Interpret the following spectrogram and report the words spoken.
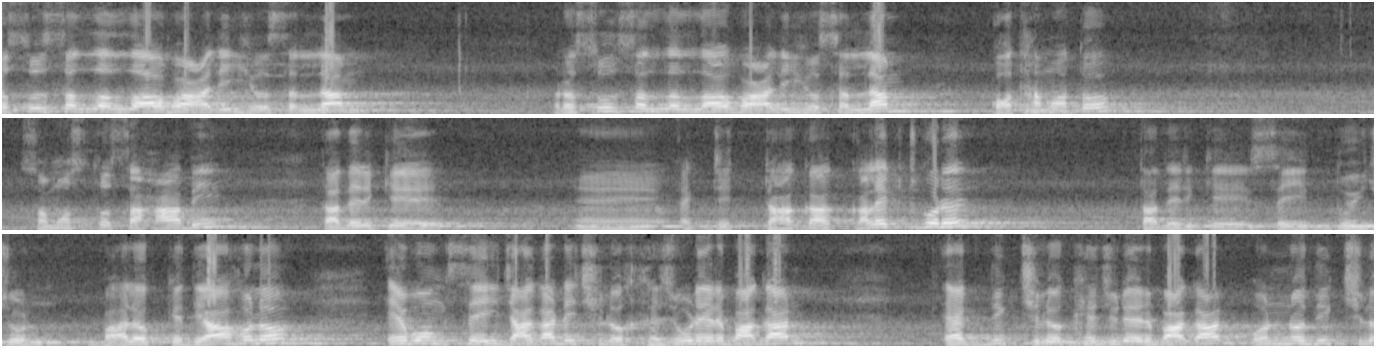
রসুল সাল্লাহ আলী ওসাল্লাম রসুল সাল্লাহ আলী ওসাল্লাম কথা মতো সমস্ত সাহাবি তাদেরকে একটি টাকা কালেক্ট করে তাদেরকে সেই দুইজন বালককে দেওয়া হলো এবং সেই জায়গাটি ছিল খেজুরের বাগান। একদিক ছিল খেজুরের বাগান অন্য দিক ছিল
